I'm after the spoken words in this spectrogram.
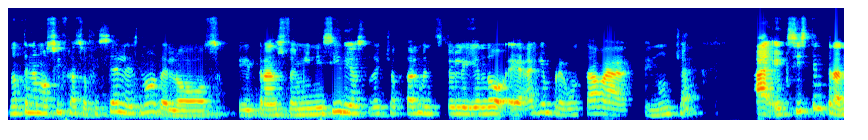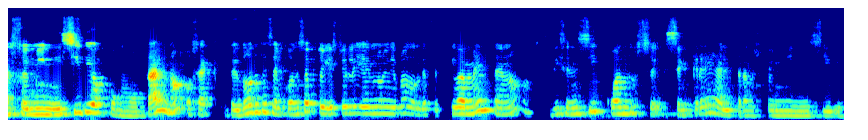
no tenemos cifras oficiales, ¿no? De los eh, transfeminicidios. De hecho, actualmente estoy leyendo, eh, alguien preguntaba en un chat, ah, existe el transfeminicidio como tal, ¿no? O sea, ¿de dónde es el concepto? Yo estoy leyendo un libro donde efectivamente, ¿no? Dicen sí, ¿cuándo se, se crea el transfeminicidio?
